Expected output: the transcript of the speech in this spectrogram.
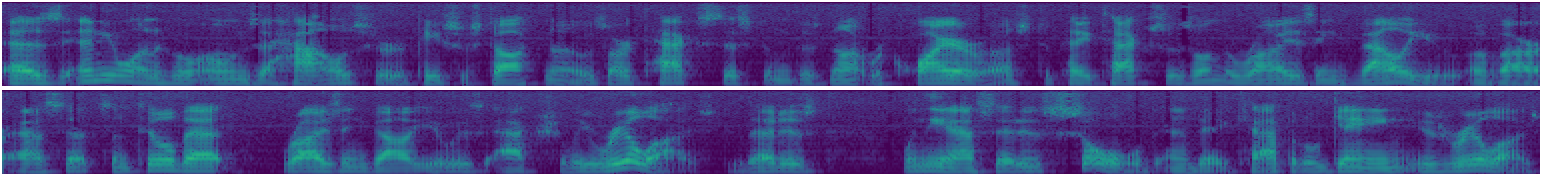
As anyone who owns a house or a piece of stock knows, our tax system does not require us to pay taxes on the rising value of our assets until that rising value is actually realized. That is, when the asset is sold and a capital gain is realized.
